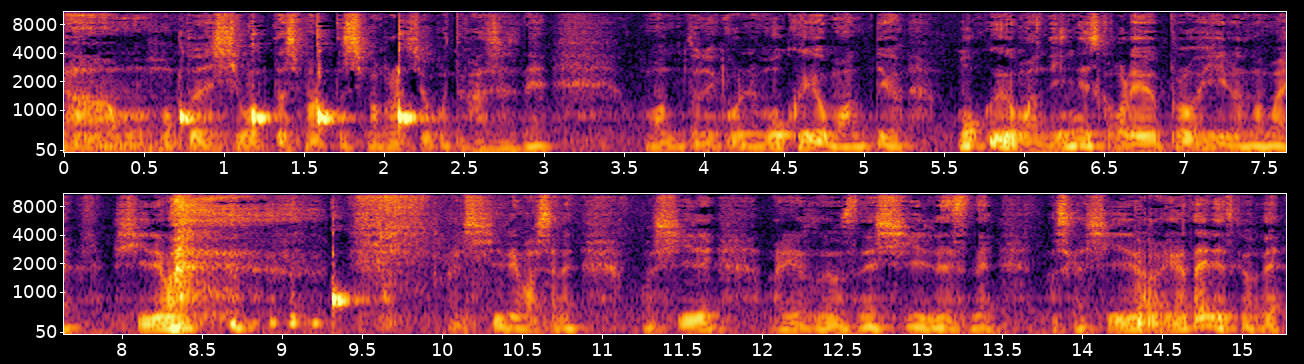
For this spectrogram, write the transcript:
やーもう本当にしまったしまったしまからちょこって感じですね。本当にこれ、木魚マンっていうか、木魚マンでいいんですかこれ、プロフィールの名前。仕入れま、仕入れましたね。仕入れ、ありがとうございますね。仕入れですね。確かに仕入れはありがたいんですけどね。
